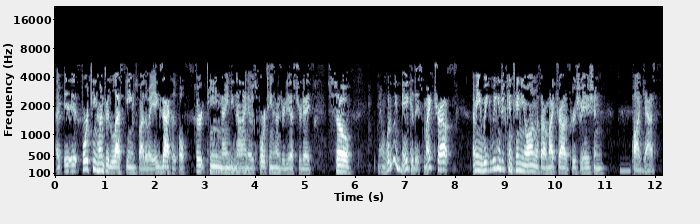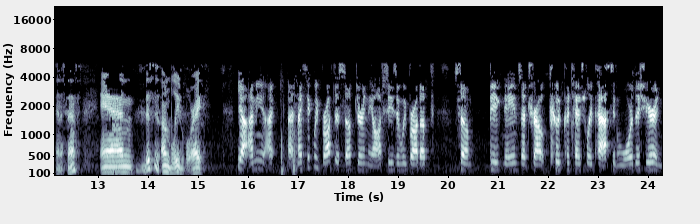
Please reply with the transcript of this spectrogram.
It, it, 1,400 less games, by the way. Exactly. Oh, 1,399. It was 1,400 yesterday. So, man, what do we make of this? Mike Trout, I mean, we, we can just continue on with our Mike Trout appreciation podcast, in a sense. And this is unbelievable, right? Yeah, I mean, I I I think we brought this up during the off season. We brought up some big names that Trout could potentially pass in WAR this year, and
